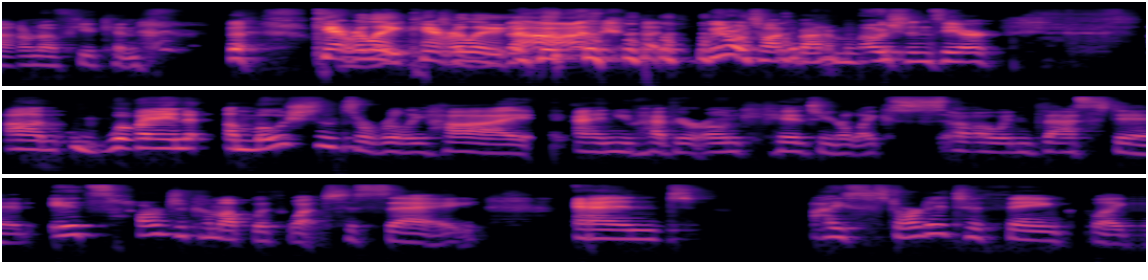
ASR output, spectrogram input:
I don't know if you can. can't relate. Can't relate. that. we don't talk about emotions here. Um, when emotions are really high and you have your own kids and you're like so invested, it's hard to come up with what to say. And I started to think like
